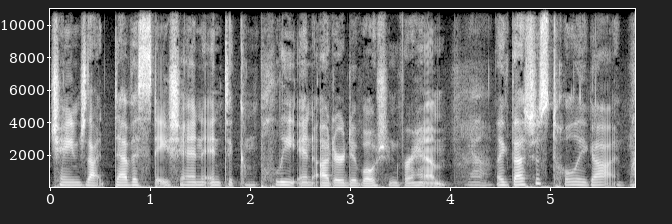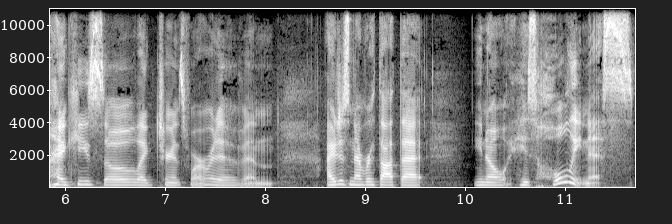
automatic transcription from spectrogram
change that devastation into complete and utter devotion for Him. Yeah. Like that's just totally God. Like He's so like transformative, and I just never thought that, you know, His holiness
